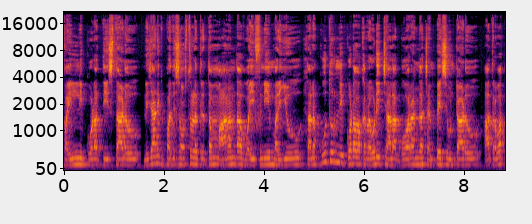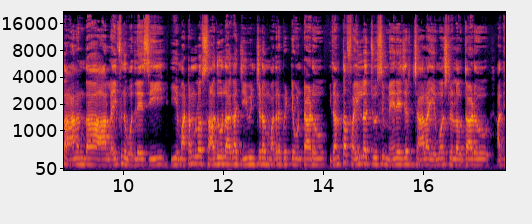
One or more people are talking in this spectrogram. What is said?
ఫైల్ని కూడా తీస్తాడు. నిజానికి పది సంవత్సరాల క్రితం ఆనంద వైఫ్ని మరియు తన కూతుర్ని కూడా ఒక రౌడీ చాలా ఘోరంగా చంపేసి ఉంటాడు. ఆ తర్వాత ఆనంద ఆ లైఫ్ని వదిలేసి ఈ మఠంలో సాధువులాగా జీవించడం మొదలుపెట్టి ఉంటాడు. ఇదంతా ఫైల్లో చూసి మేనేజర్ చాలా ఎమోషనల్ అవుతాడు. అది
